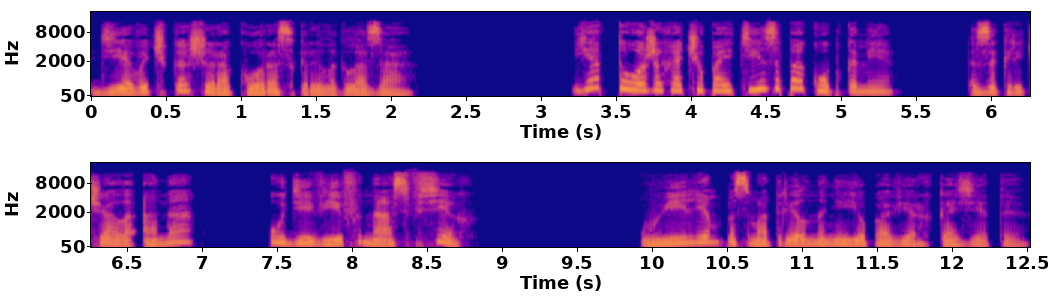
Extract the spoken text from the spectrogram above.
Девочка широко раскрыла глаза. «Я тоже хочу пойти за покупками!» — закричала она, удивив нас всех. Уильям посмотрел на нее поверх газеты.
